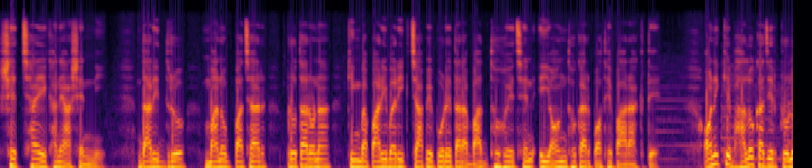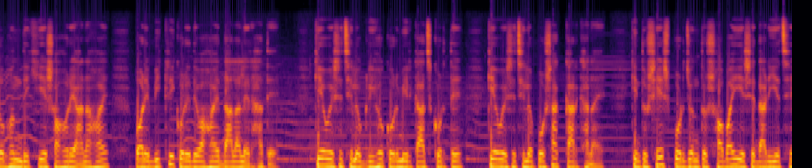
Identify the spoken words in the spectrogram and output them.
স্বেচ্ছায় এখানে আসেননি। দারিদ্র, মানব পাচার, প্রতারণা কিংবা পারিবারিক চাপে পড়ে তারা বাধ্য হয়েছেন এই অন্ধকার পথে পা রাখতে। অনেককে ভালো কাজের প্রলোভন দেখিয়ে শহরে আনা হয়, পরে বিক্রি করে দেওয়া হয় দালালের হাতে। কেউ এসেছিল গৃহকর্মীর কাজ করতে, কেউ এসেছিল পোশাক কারখানায়। কিন্তু শেষ পর্যন্ত সবাই এসে দাঁড়িয়েছে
